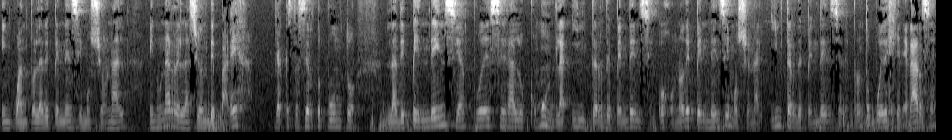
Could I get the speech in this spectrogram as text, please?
en cuanto a la dependencia emocional, en una relación de pareja, ya que hasta cierto punto la dependencia puede ser algo común, la interdependencia, ojo, no dependencia emocional, interdependencia, de pronto puede generarse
